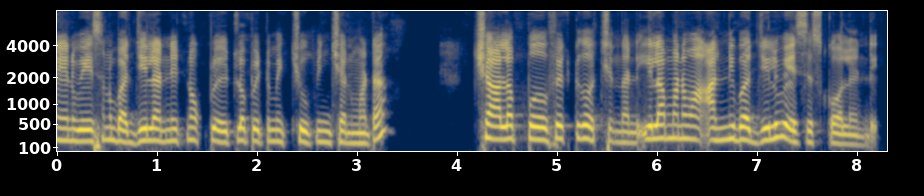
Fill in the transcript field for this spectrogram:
నేను వేసిన బజ్జీలు అన్నిటిని ఒక ప్లేట్లో పెట్టి మీకు చూపించాను అనమాట చాలా పర్ఫెక్ట్గా వచ్చిందండి. ఇలా మనం అన్ని బజ్జీలు వేసేసుకోవాలండి.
